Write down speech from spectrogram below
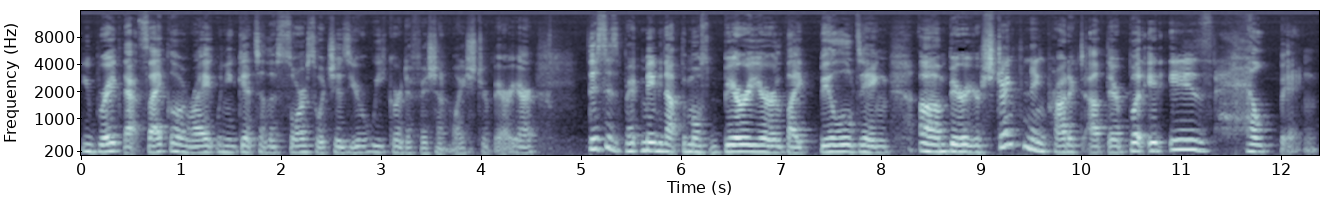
you break that cycle right when you get to the source, which is your weak or deficient moisture barrier this is maybe not the most barrier like building um, barrier strengthening product out there but it is helping.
